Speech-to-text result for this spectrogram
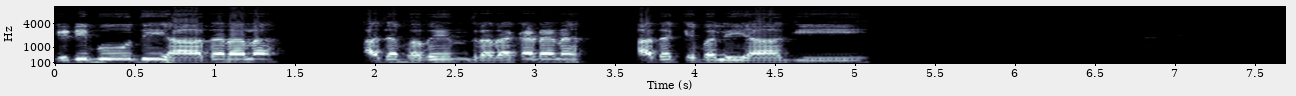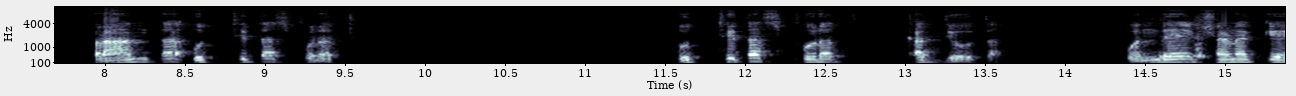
ಹಿಡಿಬೂದಿಯಾದರಲ ಅಜ ಭವೇಂದ್ರರ ಕಡಣ ಅದಕ್ಕೆ ಬಲಿಯಾಗಿ. ಪ್ರಾಂತ ಉತ್ಥಿತ ಸ್ಫುರತ್. ಉತ್ಥಿತ ಸ್ಫುರತ್ ಕದ್ಯೋತ ಒಂದೇ ಕ್ಷಣಕ್ಕೆ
